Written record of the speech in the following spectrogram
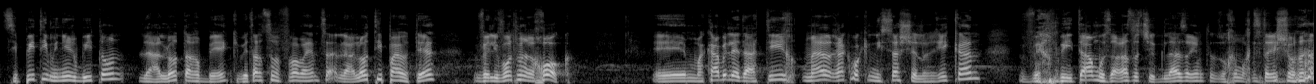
ציפיתי מניר ביטון לעלות הרבה, כי ביתר צופפה באמצע, לעלות טיפה יותר ולבעוט מרחוק. אה, מכבי לדעתי, רק בכניסה של ריקן, והבעיטה המוזרה הזאת של גלאזר, אם אתם זוכרים, מחצית הראשונה,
